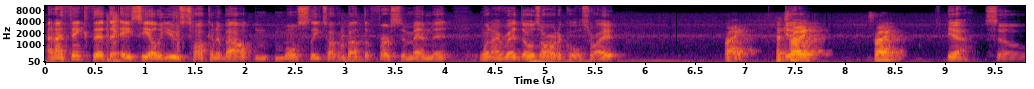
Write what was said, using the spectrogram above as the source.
and I think that the ACLU is talking about mostly talking about the First Amendment when I read those articles, right? Right. That's Yeah. right. That's right. Yeah. So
